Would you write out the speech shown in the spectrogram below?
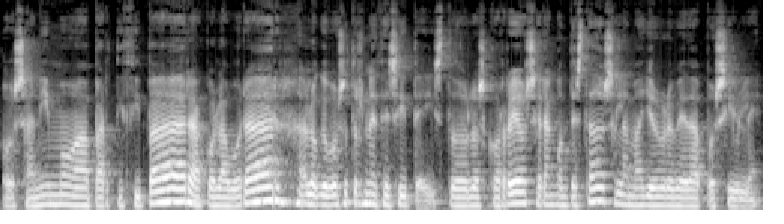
Os animo a participar, a colaborar, a lo que vosotros necesitéis. Todos los correos serán contestados en la mayor brevedad posible.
